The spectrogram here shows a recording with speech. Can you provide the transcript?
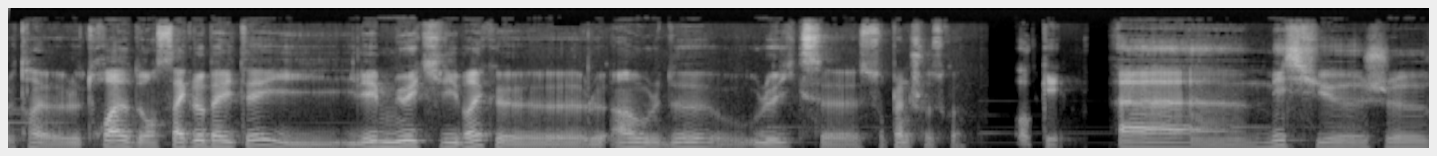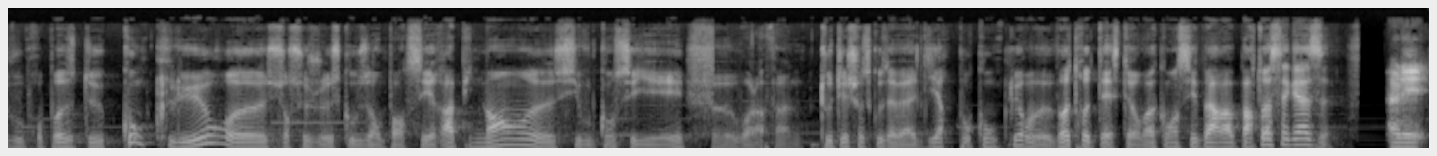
le tra- le 3 dans sa globalité, il, il est mieux équilibré que le 1 ou le 2 ou le X sur plein de choses. Quoi. Ok. Euh, messieurs, je vous propose de conclure euh, sur ce jeu, ce que vous en pensez rapidement, euh, si vous le conseillez. Voilà, enfin, toutes les choses que vous avez à dire pour conclure votre test. On va commencer par, par toi, Sagaz. Allez,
